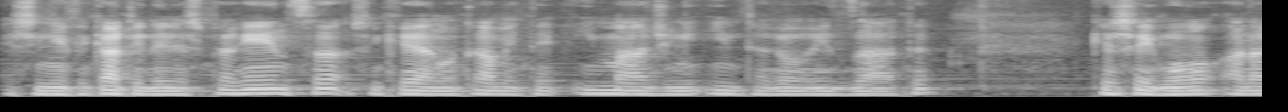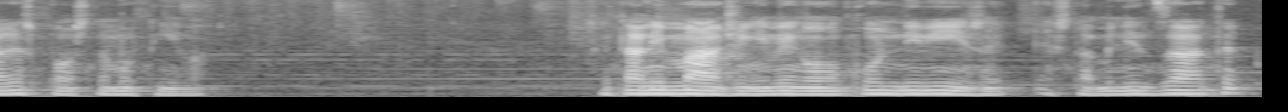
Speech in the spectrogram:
I significati dell'esperienza si creano tramite immagini interiorizzate che seguono alla risposta emotiva. Se tali immagini vengono condivise e stabilizzate,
